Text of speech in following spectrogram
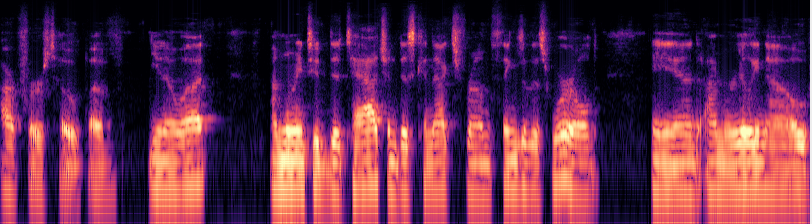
our first hope of you know what? I'm learning to detach and disconnect from things of this world and I'm really now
